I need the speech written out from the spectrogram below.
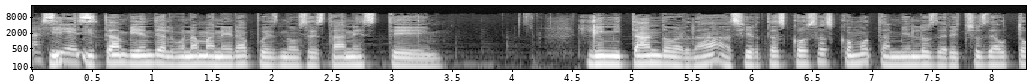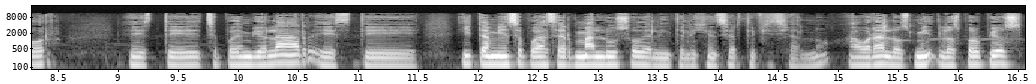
Así y, es. y también de alguna manera pues nos están este limitando, ¿verdad? A ciertas cosas como también los derechos de autor este se pueden violar, este y también se puede hacer mal uso de la inteligencia artificial, ¿no? Ahora los los propios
